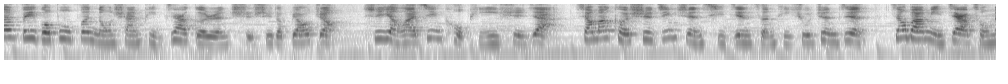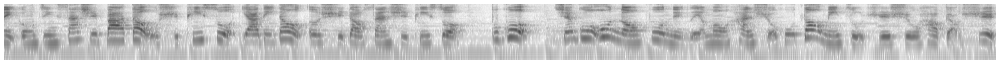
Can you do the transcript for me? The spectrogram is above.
但非国部分农产品价格仍持续的飙涨，是仰赖进口平抑市价。小马可是竞选期间曾提出政见，将把米价从每公斤三十八到五十批索压低到二十到三十批索。不过，全国务农妇女联盟和守护稻米组织十五号表示，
